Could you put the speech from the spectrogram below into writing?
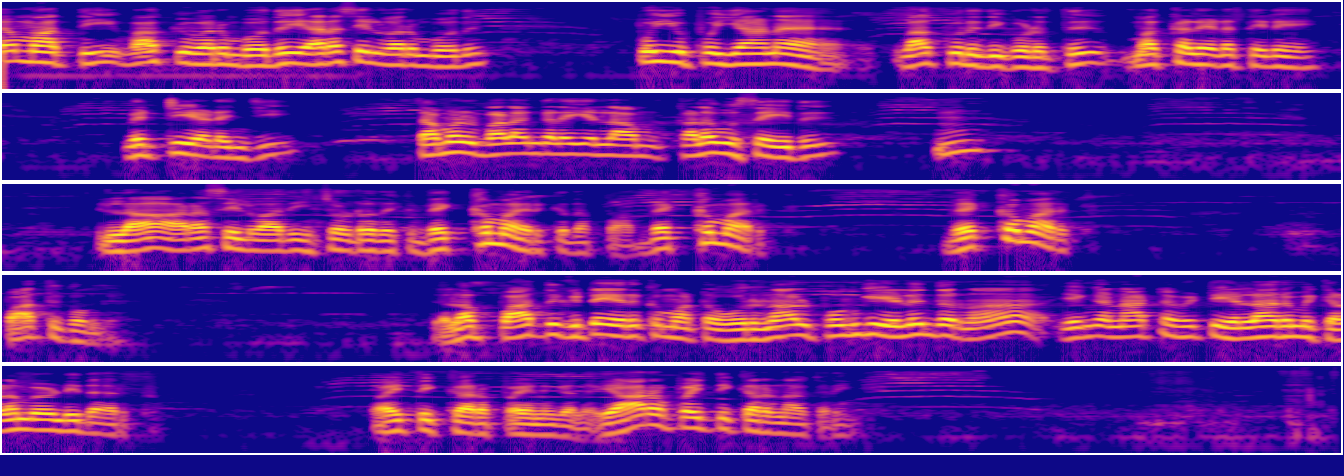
ஏமாற்றி வாக்கு வரும்போது அரசியல் வரும்போது பொய் பொய்யான வாக்குறுதி கொடுத்து மக்களிடத்திலே வெற்றி அடைஞ்சி தமிழ் வளங்களை எல்லாம் களவு செய்து எல்லா அரசியல்வாதியும் சொல்கிறதுக்கு வெக்கமாக இருக்குதப்பா. வெக்கமாக இருக்கு. வெக்கமாக இருக்கு. பார்த்துக்கோங்க. இதெல்லாம் பார்த்துக்கிட்டே இருக்க மாட்டோம். ஒரு நாள் பொங்கி எழுந்தோன்னா எங்கள் நாட்டை விட்டு எல்லாருமே கிளம்ப வேண்டியதாக இருக்கும். பைத்தியக்கார பையனுங்களை யாரை பைத்தியக்காரனாக்குறீங்க?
